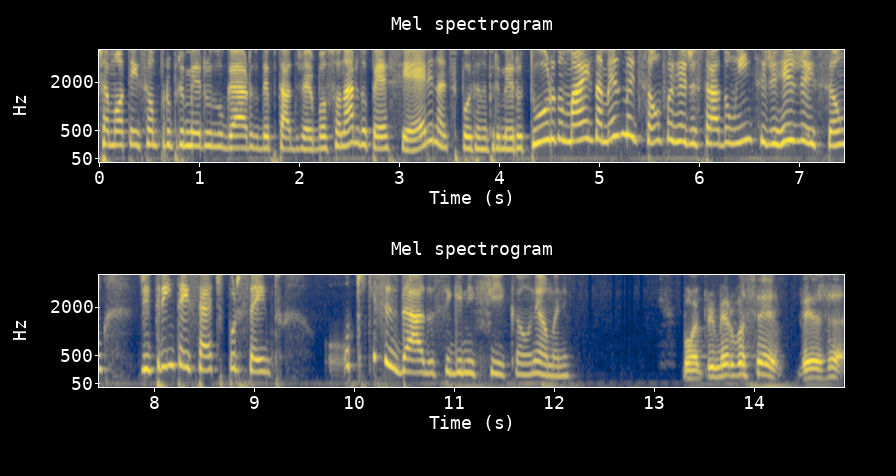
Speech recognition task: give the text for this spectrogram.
chamou atenção para o primeiro lugar do deputado Jair Bolsonaro, do PSL, na disputa no primeiro turno, mas na mesma edição foi registrado um índice de rejeição de 37%. O que, que esses dados significam, Neumann? Bom, primeiro você veja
